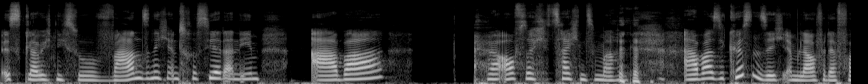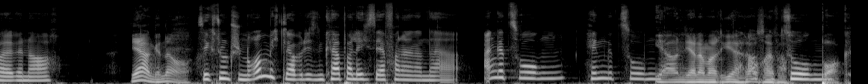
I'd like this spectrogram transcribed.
ist, glaube ich, nicht so wahnsinnig interessiert an ihm. Aber hör auf, solche Zeichen zu machen. aber sie küssen sich im Laufe der Folge noch. Ja, genau. Sie knutschen rum. Ich glaube, die sind körperlich sehr voneinander angezogen, hingezogen. Ja, und Jana Maria hat auch einfach. Bock.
